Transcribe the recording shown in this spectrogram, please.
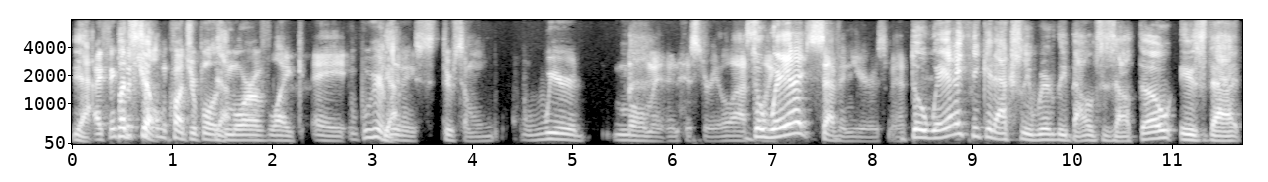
Yeah, I think but the still, triple and quadruple is yeah. more of like a we're Yeah. living through some weird moment in history. The last The like, way I- seven years, man. the way I think it actually weirdly balances out, though, is that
